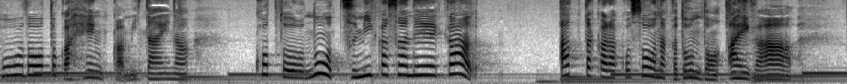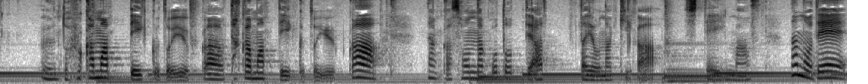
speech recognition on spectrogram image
行動とか変化みたいなことの積み重ねがあったからこそなんかどんどん愛が、うん、と深まっていくというか高まっていくというかなんかそんなことってあったような気がしています。なので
